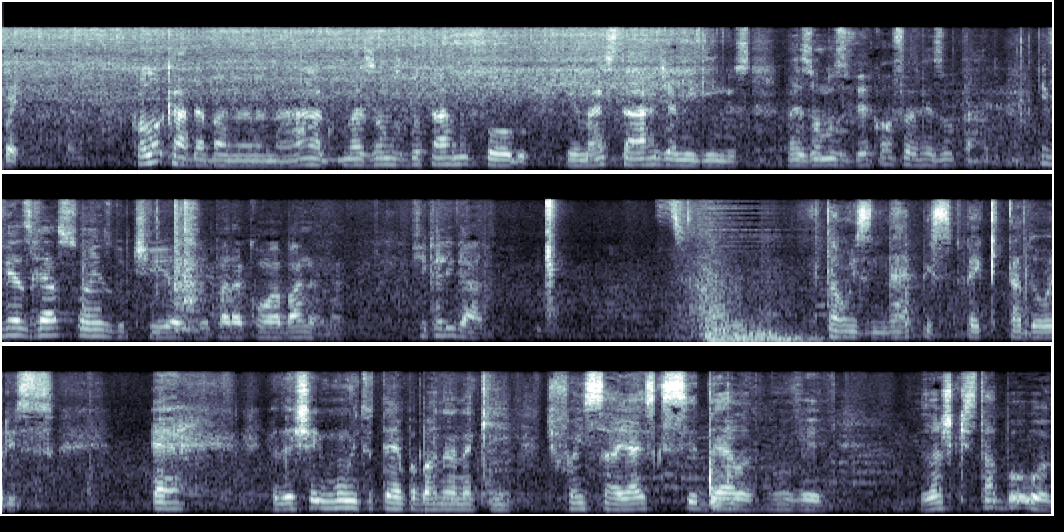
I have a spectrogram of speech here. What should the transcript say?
Foi. Colocada a banana na água, nós vamos botar no fogo. E mais tarde, amiguinhos, nós vamos ver qual foi o resultado. E ver as reações do tio azul para com a banana. Fica ligado. Então, Snap espectadores. É, eu deixei muito tempo a banana aqui. A gente foi ensaiar, esqueci dela. Vamos ver. Mas acho que está boa.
